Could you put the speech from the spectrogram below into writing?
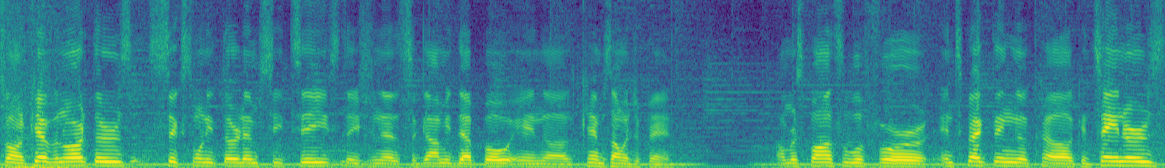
So I'm Kevin Arthurs, 623rd MCT, stationed at Sagami Depot in uh, Japan. I'm responsible for inspecting uh, containers,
